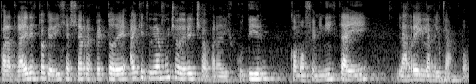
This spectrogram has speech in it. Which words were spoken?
para traer esto que dije ayer respecto de hay que estudiar mucho derecho para discutir como feminista ahí las reglas del campo.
